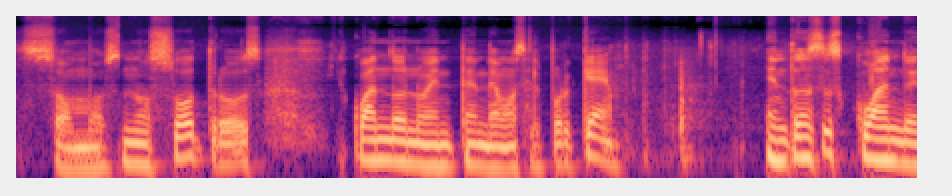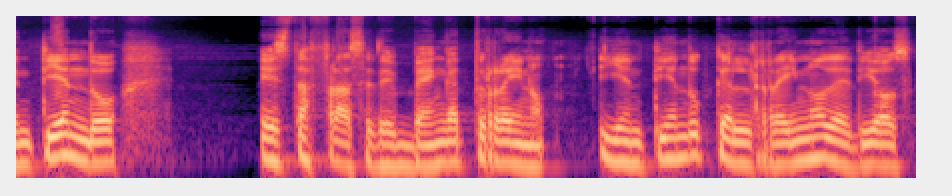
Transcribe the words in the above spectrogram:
somos nosotros cuando no entendemos el por qué. Entonces cuando entiendo esta frase de venga tu reino y entiendo que el reino de Dios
